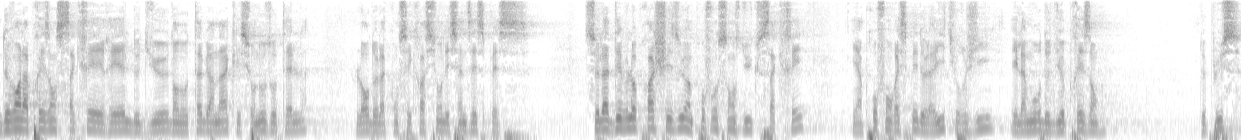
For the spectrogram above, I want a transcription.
devant la présence sacrée et réelle de Dieu dans nos tabernacles et sur nos autels lors de la consécration des saintes espèces. Cela développera chez eux un profond sens du sacré et un profond respect de la liturgie et l'amour de Dieu présent. De plus,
